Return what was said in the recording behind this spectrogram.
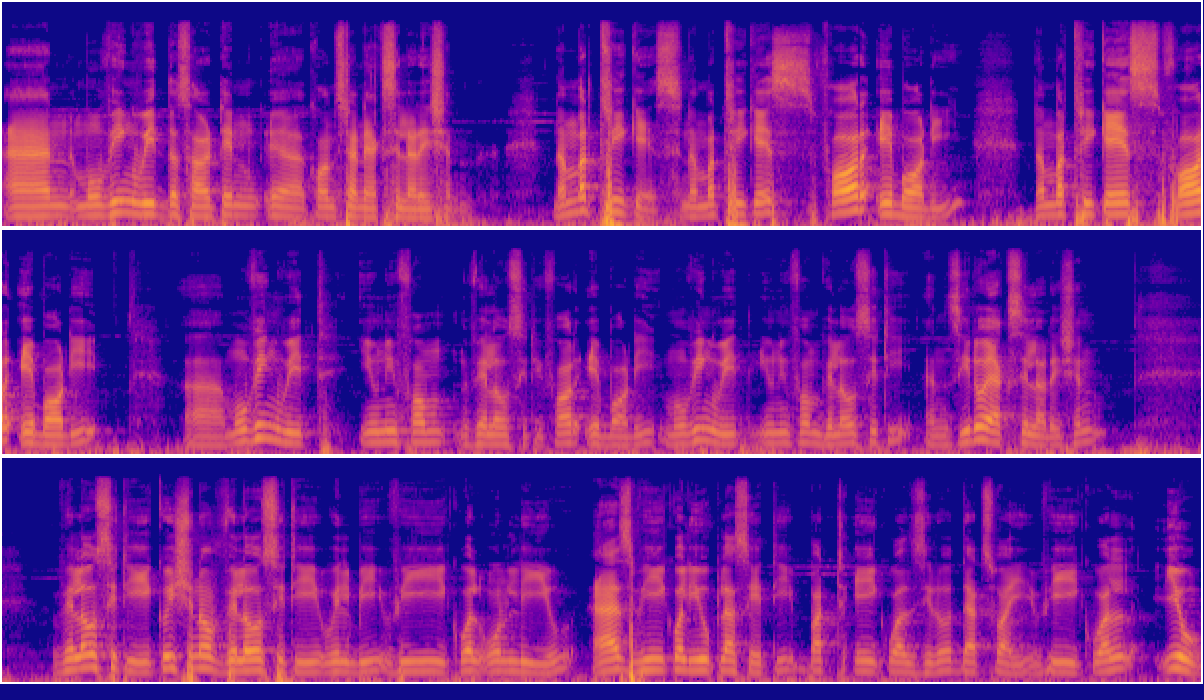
and moving with the certain uh, constant acceleration. Number three case, number three case for a body, number three case for a body uh, moving with uniform velocity. For a body moving with uniform velocity and zero acceleration velocity equation of velocity will be v equal only u as v equal u plus at but a equals 0 that's why v equal u.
